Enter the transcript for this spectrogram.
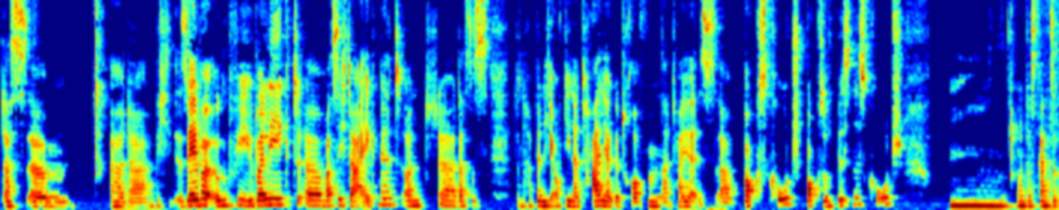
das ähm, äh, da habe ich selber irgendwie überlegt, äh, was sich da eignet. Und äh, das ist, dann bin ich auf die Natalia getroffen. Natalia ist äh, Box-Coach, Box- und Business-Coach. Mm, und das Ganze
